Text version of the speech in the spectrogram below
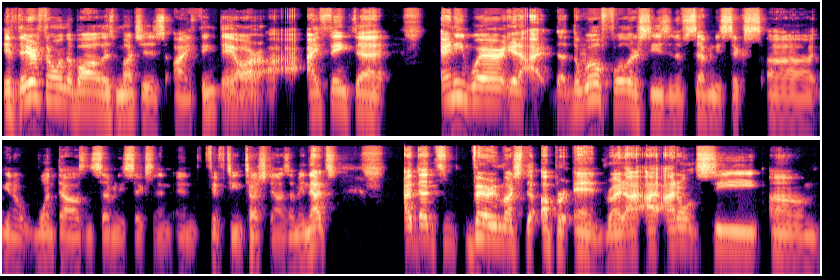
if they're throwing the ball as much as I think they are, I think that anywhere, you know, I, the, the, Will Fuller season of 76, uh, you know, 1,076 and, and 15 touchdowns. I mean, that's, that's very much the upper end, right? I, I, I don't see um,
